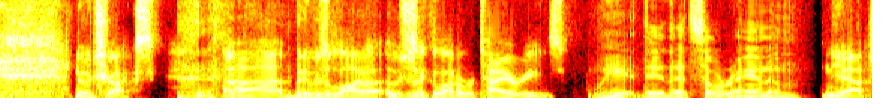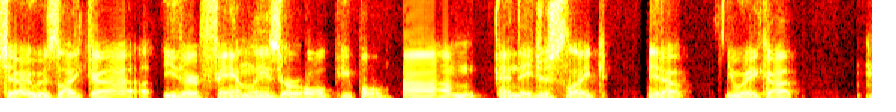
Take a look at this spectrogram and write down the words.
no trucks, uh, but it was a lot of it was just like a lot of retirees. Weird. Dude, that's so random. Yeah, so it was like uh, either families or old people, um, and they just like you know you wake up,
